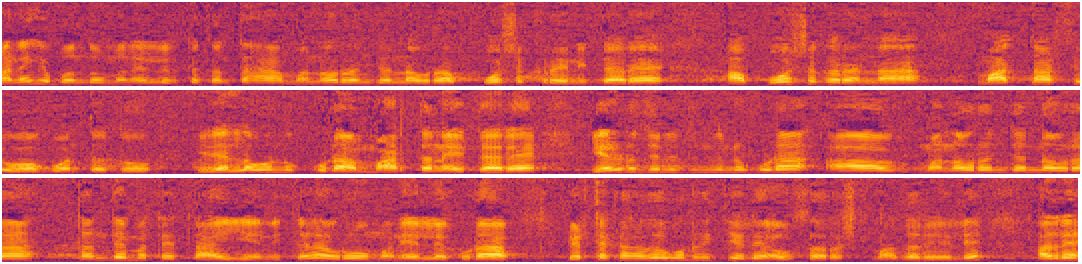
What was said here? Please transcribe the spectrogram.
ಮನೆಗೆ ಬಂದು ಮನೆಯಲ್ಲಿರ್ತಕ್ಕಂತಹ ಮನೋರಂಜನ್ ಅವರ ಪೋಷಕರೇನಿದ್ದಾರೆ ಆ ಪೋಷಕರನ್ನ ಮಾತನಾಡಿಸಿ ಹೋಗುವಂಥದ್ದು ಇದೆಲ್ಲವನ್ನು ಕೂಡ ಮಾಡ್ತಾನೆ ಇದ್ದಾರೆ. ಎರಡು ದಿನದಿಂದನೂ ಕೂಡ ಆ ಮನೋರಂಜನ್ ಅವರ ತಂದೆ ಮತ್ತೆ ತಾಯಿ ಏನಿದ್ದಾರೆ, ಅವರು ಮನೆಯಲ್ಲೇ ಕೂಡ ಇರ್ತಕ್ಕಂಥದ್ದು. ಒಂದು ರೀತಿಯಲ್ಲಿ ಹೌಸ್ ಅರೆಸ್ಟ್ ಮಾದರಿಯಲ್ಲಿ. ಆದ್ರೆ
